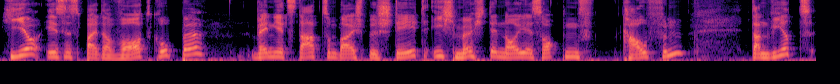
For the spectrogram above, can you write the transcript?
Hier ist es bei der Wortgruppe, wenn jetzt da zum Beispiel steht, ich möchte neue Socken kaufen, dann wird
